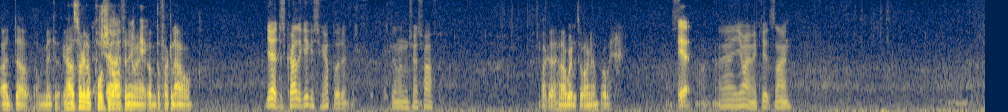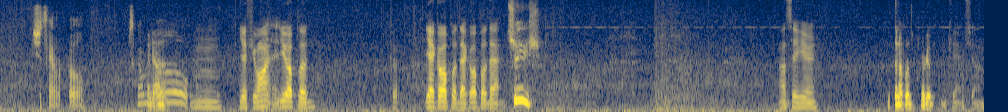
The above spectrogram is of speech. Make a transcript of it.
I doubt I'm making it. I still gotta push it off anyway, of the fucking owl. Yeah, just crowd the gigas. You can upload it. Just go and transfer off. Okay, I waited too long now, probably. Yeah. Uh, you might make it. It's nine. Shit's gonna roll. It's gonna I got it. roll. Mm, yeah, if you want, you upload. Go, yeah, go upload that. Go upload that. Sheesh. I'll say here. Then upload. We're good. Okay, I'm chilling.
